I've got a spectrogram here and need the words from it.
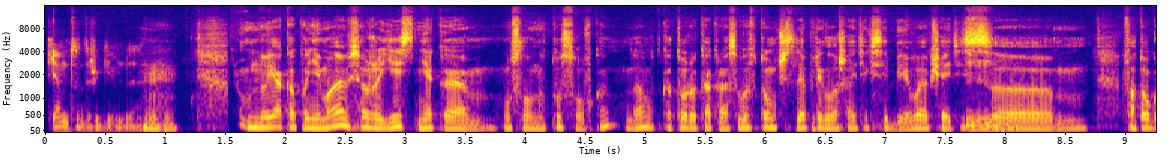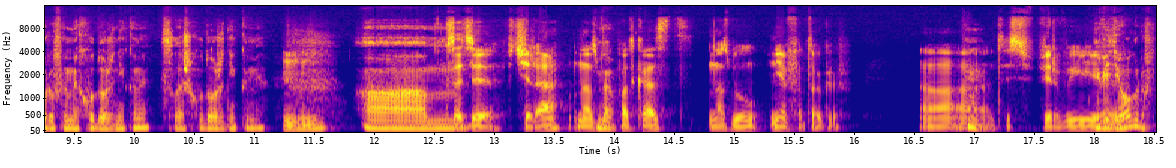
Кем-то другим, да. Угу. Но я как понимаю, все же есть некая, условно, тусовка, да, вот, которую как раз вы в том числе приглашаете к себе. Вы общаетесь угу. с э, фотографами, художниками, слэш-художниками. Угу. А, Кстати, вчера у нас да. был подкаст, у нас был не фотограф. А, хм. То есть впервые... Видеограф?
